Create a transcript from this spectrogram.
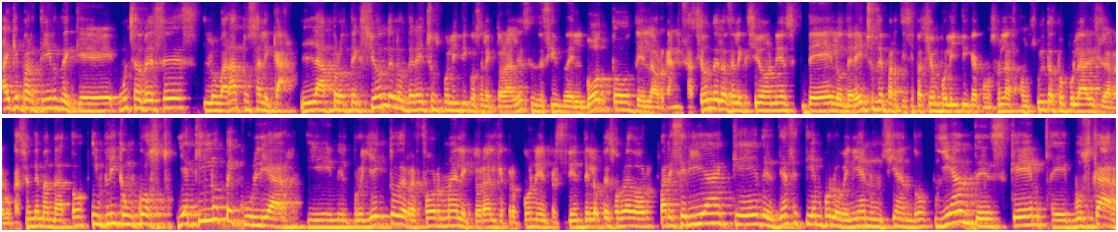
hay que partir de que muchas veces lo barato sale caro. La protección de los derechos políticos electorales, es decir, del voto, de la organización de las elecciones, de los derechos de participación política, como son las consultas populares y la revocación de mandato, implica un costo. Y aquí lo peculiar en el proyecto de reforma electoral que propone el presidente López Obrador, parecería que desde hace tiempo lo venía anunciando y antes que eh, buscar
